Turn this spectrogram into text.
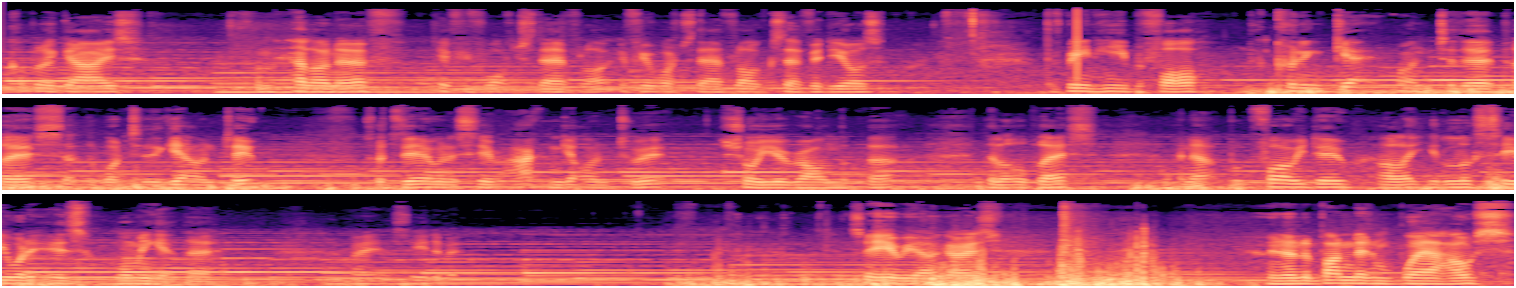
a couple of guys from Hell on Earth if you've watched their vlog, if you watch their vlogs, their videos. They've been here before. They couldn't get onto the place that they wanted to get onto. So today I'm going to see if I can get onto it, show you around the, the little place. And uh, but before we do, I'll let you see what it is when we get there. Right, I'll see you in a bit. So here we are guys, in an abandoned warehouse.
